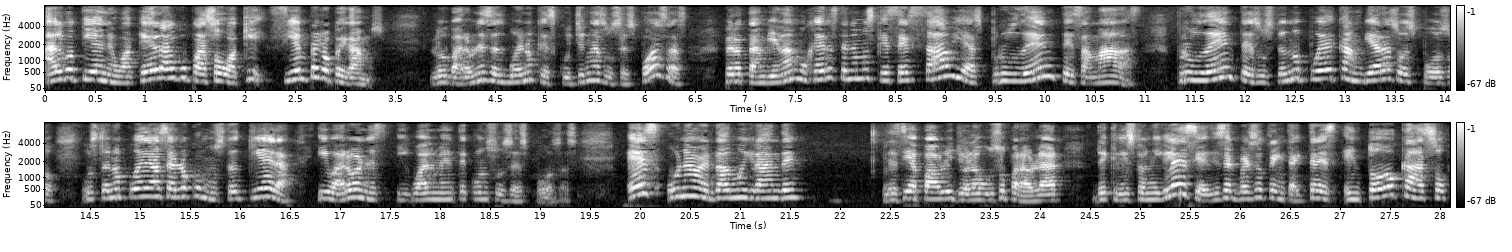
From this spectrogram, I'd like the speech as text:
algo tiene o aquel algo pasó o aquí, siempre lo pegamos. Los varones es bueno que escuchen a sus esposas pero también las mujeres tenemos que ser sabias, prudentes, amadas. Prudentes, usted no puede cambiar a su esposo, usted no puede hacerlo como usted quiera. Y varones, igualmente con sus esposas. Es una verdad muy grande, decía Pablo, y yo la uso para hablar de Cristo en la iglesia. Dice el verso 33, en todo caso,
